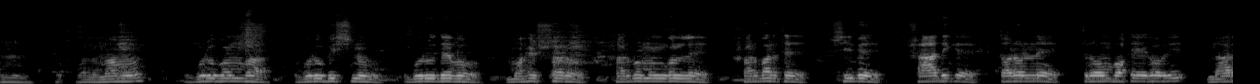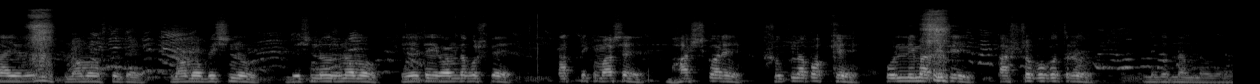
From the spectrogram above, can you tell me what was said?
হুম। বলো নম গুরু ব্রহ্মা গুরু বিষ্ণু গুরুদেব মহেশ্বর সর্বমঙ্গলে সর্বার্থে শিবে সাদিকে তরণ্যে ত্রম্বকে গৌরী নারায়ণী নমস্তুতে। নম বিষ্ণু, বিষ্ণুর নম, এতে গন্ধপুষ্পে। কার্তিক মাসে ভাস করে শুক্লপক্ষে পূর্ণিমা তিথি কাশ্যপ গোত্র নিজের নাম নাম মনে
